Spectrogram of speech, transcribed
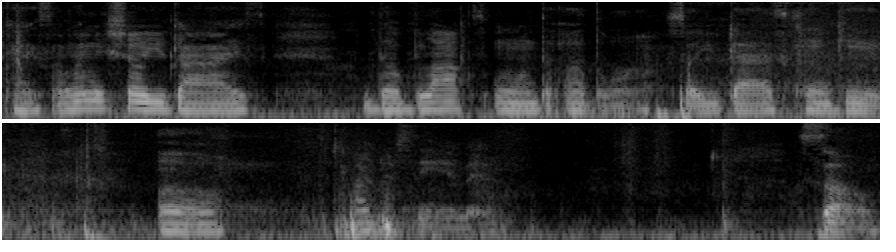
Okay, so let me show you guys the blocks on the other one. So you guys can get uh, understand that. So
